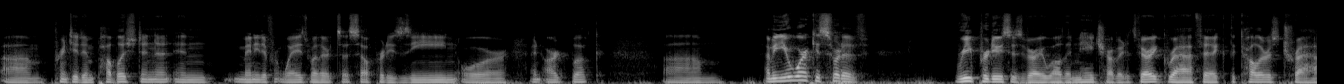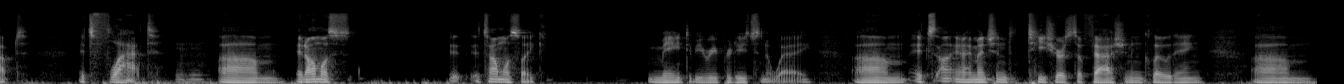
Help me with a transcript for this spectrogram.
um, printed and published in in many different ways, whether it's a self-produced zine or an art book. Um, I mean, your work is sort of reproduces very well the nature of it. It's very graphic. The color is trapped. It's flat. Um, it almost it, it's almost like made to be reproduced in a way. Um, it's and I mentioned t-shirts of fashion and clothing. Um,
